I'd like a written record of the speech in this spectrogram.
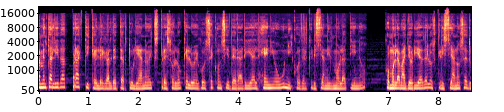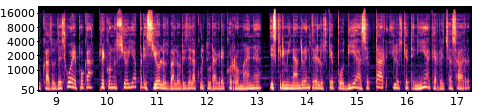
La mentalidad práctica y legal de Tertuliano expresó lo que luego se consideraría el genio único del cristianismo latino. Como la mayoría de los cristianos educados de su época, reconoció y apreció los valores de la cultura grecorromana, discriminando entre los que podía aceptar y los que tenía que rechazar.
